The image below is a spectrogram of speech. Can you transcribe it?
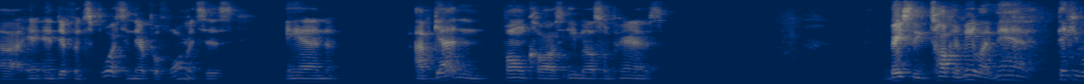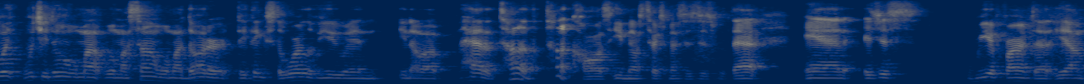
uh, in, in different sports and their performances. And I've gotten phone calls, emails from parents basically talking to me like, man, thank you what what you're doing with my with my son, with my daughter. They think it's the world of you. And you know, I've had a ton of ton of calls, emails, text messages with that. And it just reaffirmed that yeah, I'm,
